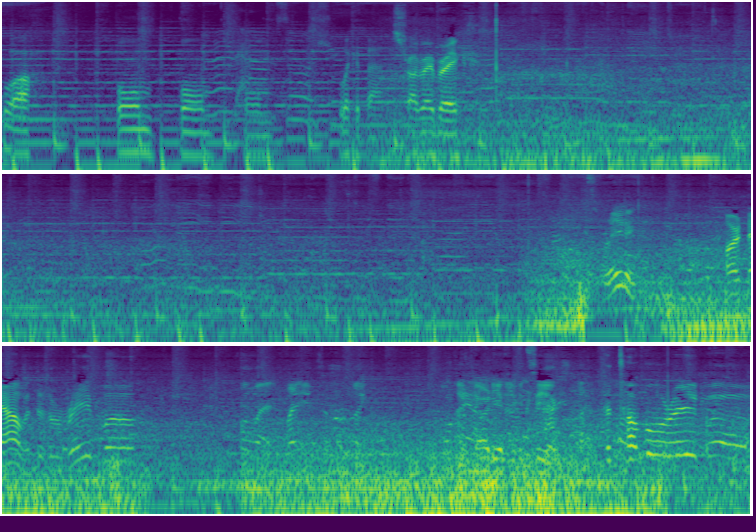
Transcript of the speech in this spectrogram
Wow. Boom, boom, boom. Look at that. Strawberry break. It's raining. Hard now, but there's a rainbow. Oh, wait, wait, it's like. I have no idea if you can see it. A double rainbow.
